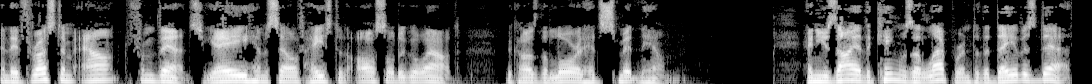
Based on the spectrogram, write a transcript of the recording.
And they thrust him out from thence. Yea, himself hasted also to go out, because the Lord had smitten him. And Uzziah the king was a leper unto the day of his death,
